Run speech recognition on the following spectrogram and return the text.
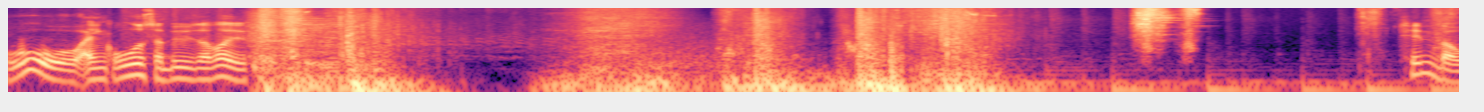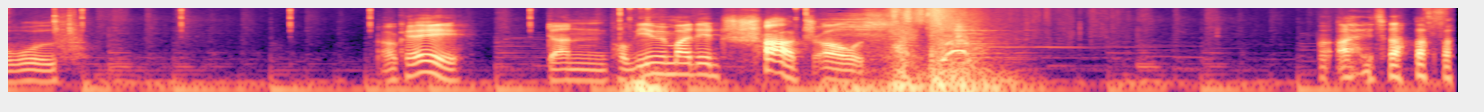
Oh, ein großer böser Wolf. Timberwolf. Okay, dann probieren wir mal den Charge aus. Alter.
